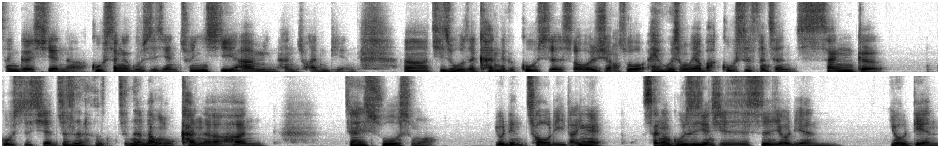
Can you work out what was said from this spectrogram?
三个线啊，故三个故事线，春熙、阿敏和川田。呃，其实我在看那个故事的时候，我就想说，哎，为什么要把故事分成三个故事线？这是真的让我看得很在说什么，有点抽离的。因为三个故事线其实是有点有点，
